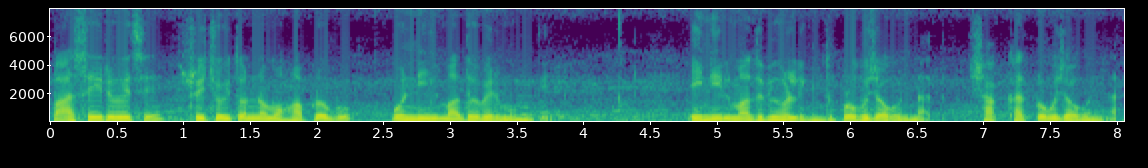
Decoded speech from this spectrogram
পাশেই রয়েছে শ্রী চৈতন্য মহাপ্রভু ও নীলমাধবের মন্দির। এই নীলমাধবী হলেন কিন্তু প্রভু জগন্নাথ, সাক্ষাৎ প্রভু জগন্নাথ।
